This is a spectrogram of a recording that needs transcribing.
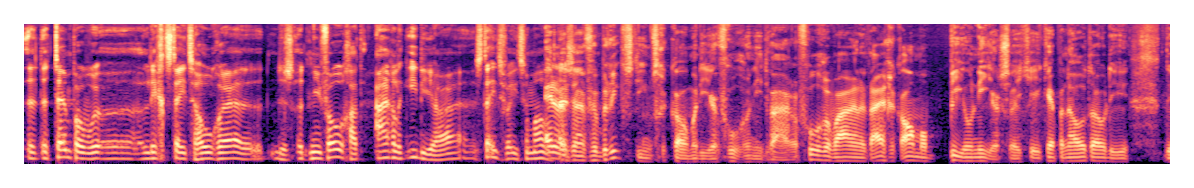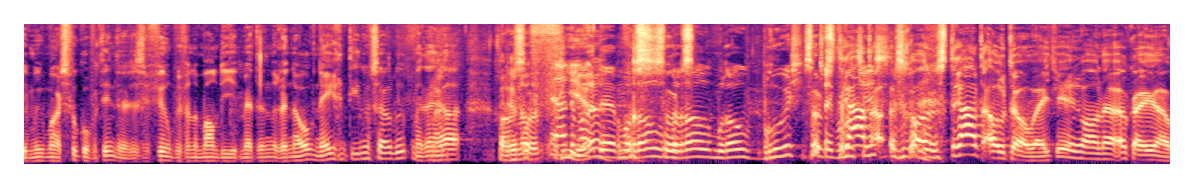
het, tempo eh, ligt steeds hoger. Dus het niveau gaat eigenlijk ieder jaar steeds weer iets omhoog. En er zijn fabrieksteams gekomen die er vroeger niet waren. Vroeger waren het eigenlijk allemaal pioniers. Weet je. Ik heb een auto, die, die moet je maar eens zoeken op het internet. Dat is een filmpje van de man die het met een Renault 19 of zo doet. Met een, ja, gewoon een Renault soort, ja, de, de Moreau, broers. een soort twee straat, broertjes. het is gewoon een straatauto, weet je. Gewoon, eh, oké, ja,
